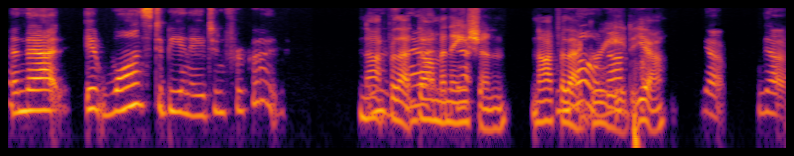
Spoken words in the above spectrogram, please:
and that it wants to be an agent for good. Not for that, that domination, that, not for no, that greed. yeah. Yeah. Yeah.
